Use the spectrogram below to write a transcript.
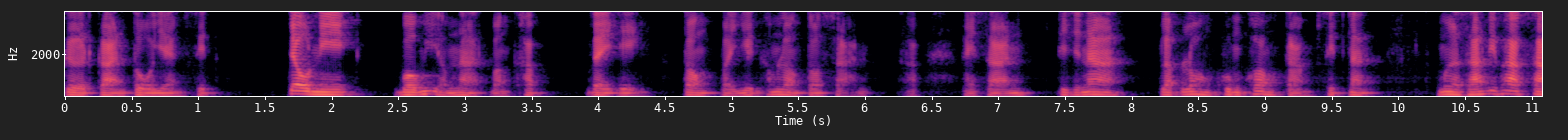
เกิดการโต้แย้งสิทธิ์ เจ้าหนี้ บ่มีอำนาจบังคับได้เอง ต้องไปยื่นคำร้องต่อศาลครับให้ศาลพิจารณารับรองคุ้มครองตามสิทธินั้น เมื่อศาลพิพากษา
